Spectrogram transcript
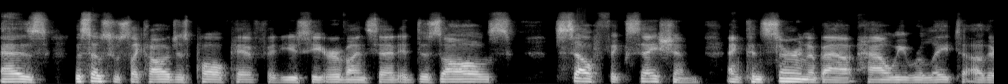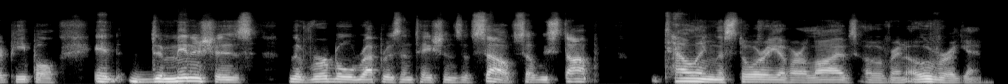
As the social psychologist Paul Piff at UC Irvine said, it dissolves self fixation and concern about how we relate to other people. It diminishes the verbal representations of self. So we stop telling the story of our lives over and over again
